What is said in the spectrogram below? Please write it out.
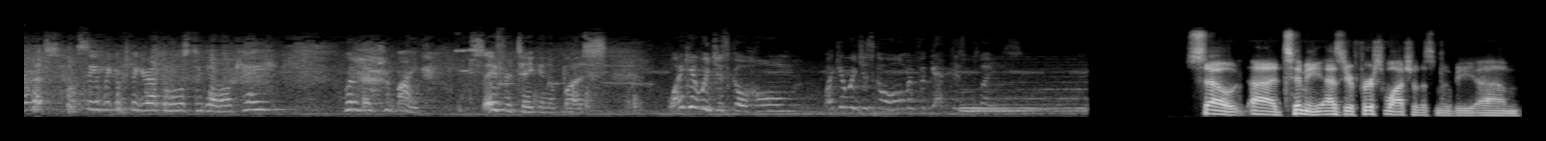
and let's see if we can figure out the rules together, okay? What about your bike? Safer taking a bus. Why can't we just go home? Why can't we just go home and forget this place? So, uh, Timmy, as your first watch of this movie, um,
